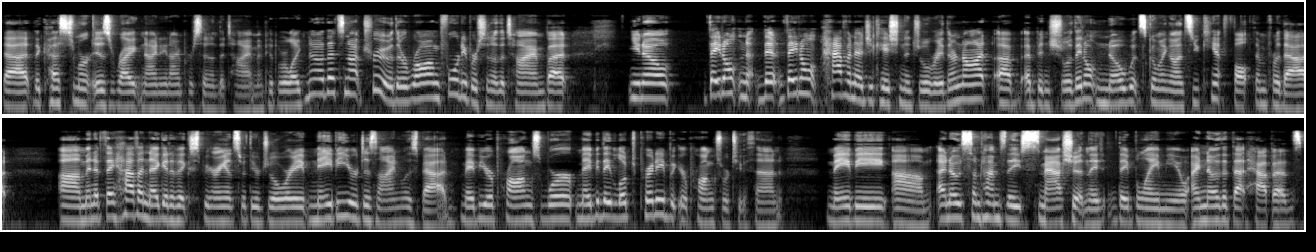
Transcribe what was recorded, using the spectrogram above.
that the customer is right 99% of the time. And people are like, no, that's not true. They're wrong 40% of the time. But, you know, they don't they, they don't have an education in jewelry. They're not a bench jeweler. They don't know what's going on, so you can't fault them for that. Um, and if they have a negative experience with your jewelry, maybe your design was bad. Maybe your prongs were maybe they looked pretty, but your prongs were too thin. Maybe um, I know sometimes they smash it and they they blame you. I know that that happens,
